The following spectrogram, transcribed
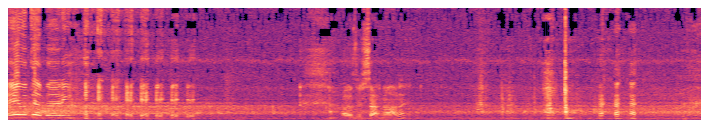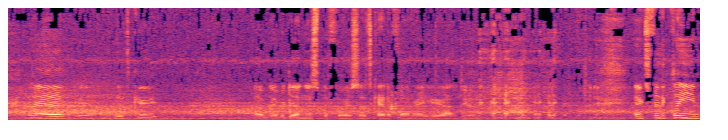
Hey, what's up, buddy? oh, is there something on it? yeah, that's great. I've never done this before, so it's kind of fun right here out doing that. Thanks for the clean.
